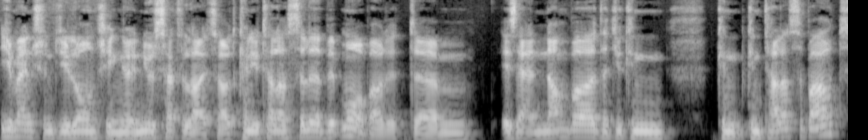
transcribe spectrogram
you mentioned you launching uh, new satellites out. Can you tell us a little bit more about it? Um, is there a number that you can can can tell us about?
